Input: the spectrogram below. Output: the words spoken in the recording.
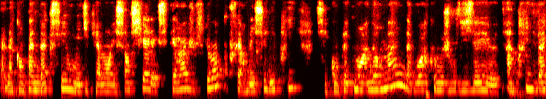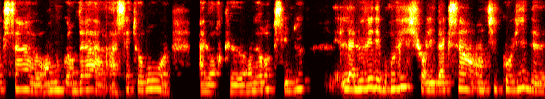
la campagne d'accès aux médicaments essentiels, etc., justement, pour faire baisser les prix. C'est complètement anormal d'avoir, comme je vous disais, euh, un prix de vaccin euh, en Ouganda à 7 euros, euh, alors qu'en Europe, c'est 2. La levée des brevets sur les vaccins anti-Covid,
